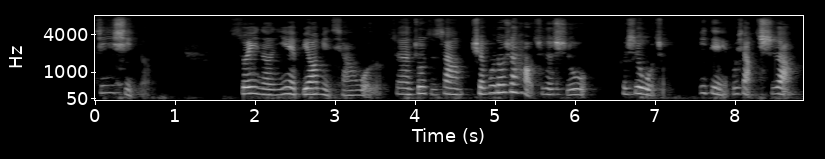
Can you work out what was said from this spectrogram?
惊醒了。所以呢，你也不要勉强我了。虽然桌子上全部都是好吃的食物，可是我从一点也不想吃啊。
